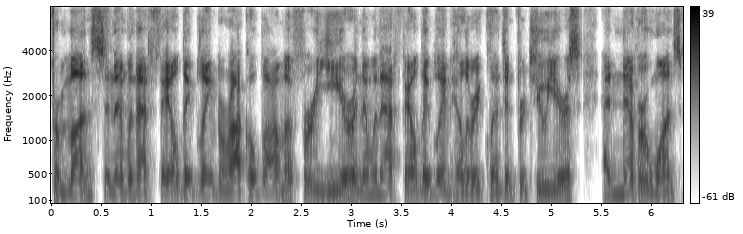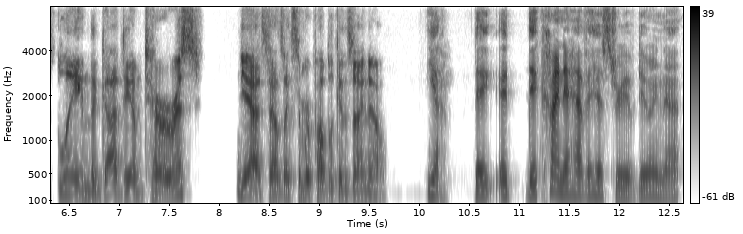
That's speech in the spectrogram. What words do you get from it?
for months, and then when that failed, they blamed Barack Obama for a year, and then when that failed, they blamed Hillary Clinton for two years, and never once blamed the goddamn terrorists. Yeah, it sounds like some Republicans I know. Yeah, they it, they kind of have a history of doing that.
